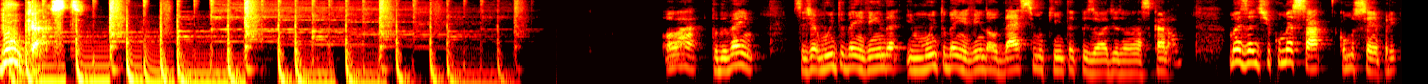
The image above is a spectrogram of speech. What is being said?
Ducast. Olá, tudo bem? Seja muito bem-vinda e muito bem-vindo ao 15º episódio do nosso canal. Mas antes de começar, como sempre,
